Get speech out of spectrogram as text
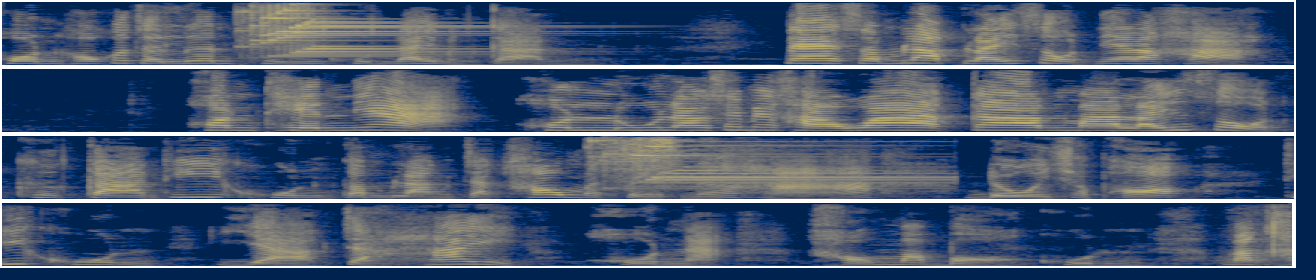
คนเขาก็จะเลื่อนทิ้งคุณได้เหมือนกัน แต่สำหรับไลฟ์สดเนี่ยแหละค่ะคอนเทนต์เนี่ยคนรู้แล้วใช่ไหมคะว่าการมาไลฟ์สดคือการที่คุณกำลังจะเข้ามาเสพเนื้อหา โดยเฉพาะที่คุณอยากจะให้คนน่ะเขามาบอกคุณ มาไข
